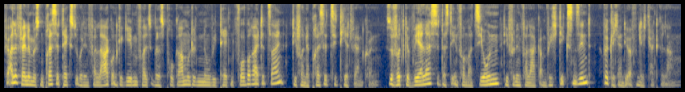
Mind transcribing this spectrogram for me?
Für alle Fälle müssen Pressetexte über den Verlag und gegebenenfalls über das Programm und die Novitäten vorbereitet sein, die von der Presse zitiert werden können. So wird gewährleistet, dass die Informationen, die für den Verlag am wichtigsten sind, wirklich an die Öffentlichkeit gelangen.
